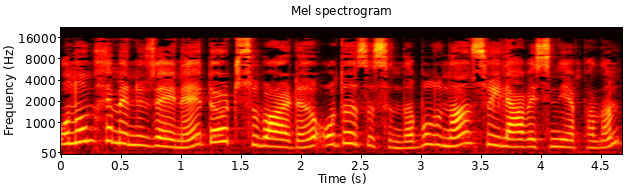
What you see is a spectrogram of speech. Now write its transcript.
Unun hemen üzerine 4 su bardağı oda ısısında bulunan su ilavesini yapalım.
